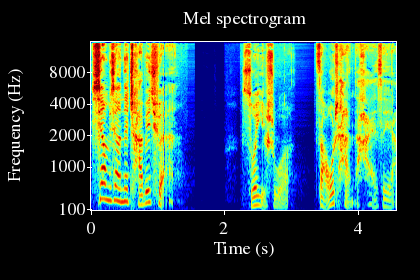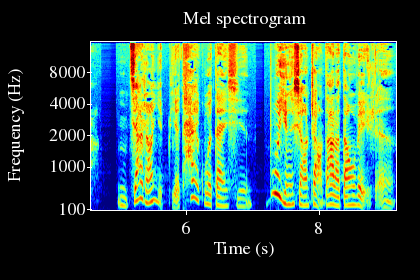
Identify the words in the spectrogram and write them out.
像不像那茶杯犬？”所以说，早产的孩子呀，你家长也别太过担心，不影响长大了当伟人。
